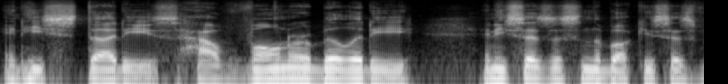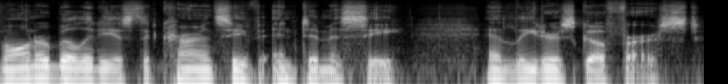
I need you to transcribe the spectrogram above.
and he studies how vulnerability. And he says this in the book. He says vulnerability is the currency of intimacy, and leaders go first.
